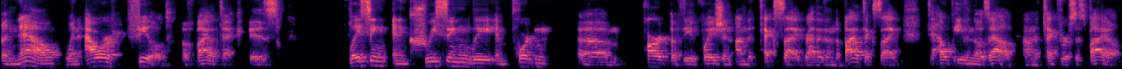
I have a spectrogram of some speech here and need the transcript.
But now, when our field of biotech is placing an increasingly important um, part of the equation on the tech side rather than the biotech side to help even those out on the tech versus bio,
